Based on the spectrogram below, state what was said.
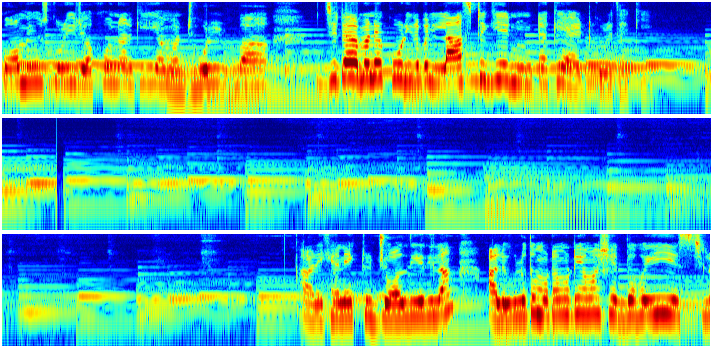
কম ইউজ করি যখন আর কি আমার ঝোল বা যেটা মানে করি লাস্টে গিয়ে নুনটাকে অ্যাড করে থাকি। আর এখানে একটু জল দিয়ে দিলাম। আলুগুলো তো মোটামুটি আমার সেদ্ধ হয়েই এসছিল।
